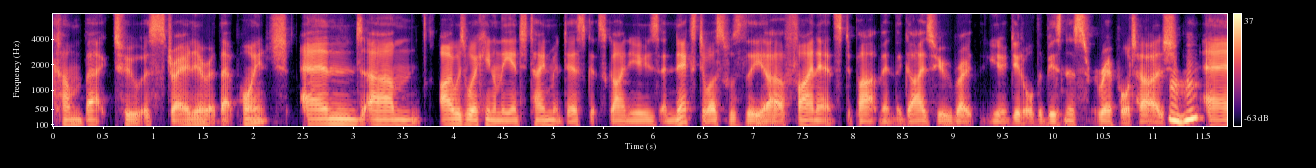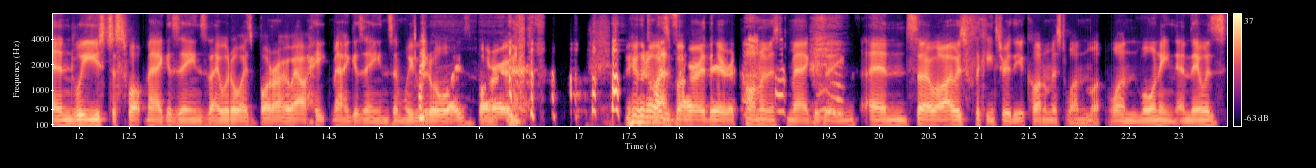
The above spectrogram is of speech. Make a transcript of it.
come back to Australia at that point. And um, I was working on the entertainment desk at Sky News. And next to us was the uh, finance department, the guys who wrote, you know, did all the business reportage Mhm. and we used to swap magazines. They would always borrow our Heat magazines, and we would always borrow. we would always borrow their Economist magazine. And so I was flicking through the Economist one one morning, and there was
